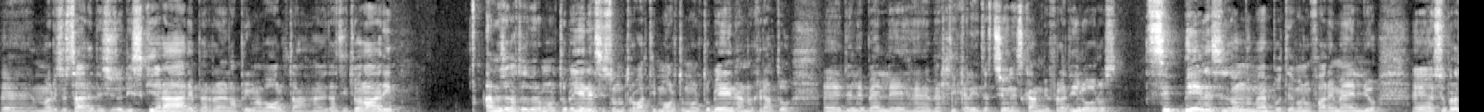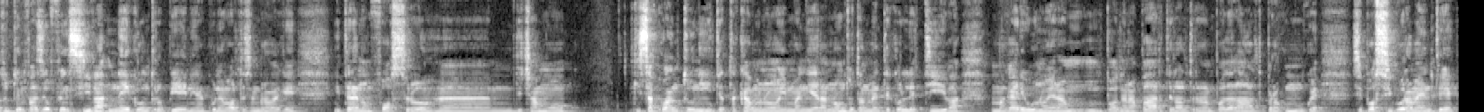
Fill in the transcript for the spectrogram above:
eh, Maurizio Sarri ha deciso di schierare per la prima volta eh, da titolari. Hanno giocato davvero molto bene, si sono trovati molto molto bene, hanno creato eh, delle belle verticalizzazioni, scambi fra di loro, sebbene secondo me potevano fare meglio, eh, soprattutto in fase offensiva nei contropieni. Alcune volte sembrava che i tre non fossero, eh, diciamo, chissà quanto uniti, attaccavano in maniera non totalmente collettiva, magari uno era un po' da una parte, l'altro era un po' dall'altra, però comunque si può sicuramente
